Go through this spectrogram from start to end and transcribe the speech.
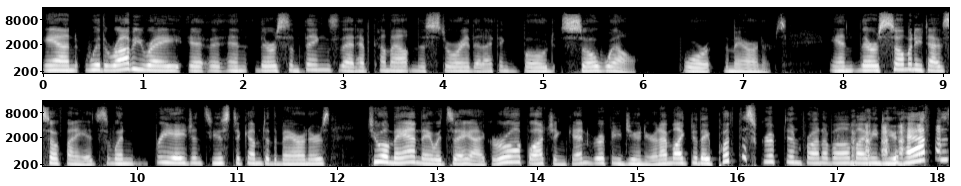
And with Robbie Ray, eh, eh, and there are some things that have come out in this story that I think bode so well for the Mariners. And there are so many times, so funny. It's when free agents used to come to the Mariners, to a man, they would say, I grew up watching Ken Griffey Jr. And I'm like, do they put the script in front of them? I mean, do you have to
